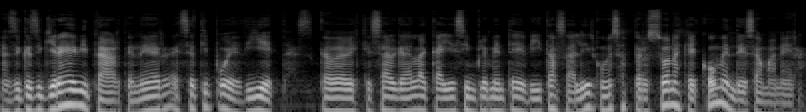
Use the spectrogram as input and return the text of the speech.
Así que si quieres evitar tener ese tipo de dietas, cada vez que salgas a la calle simplemente evita salir con esas personas que comen de esa manera.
